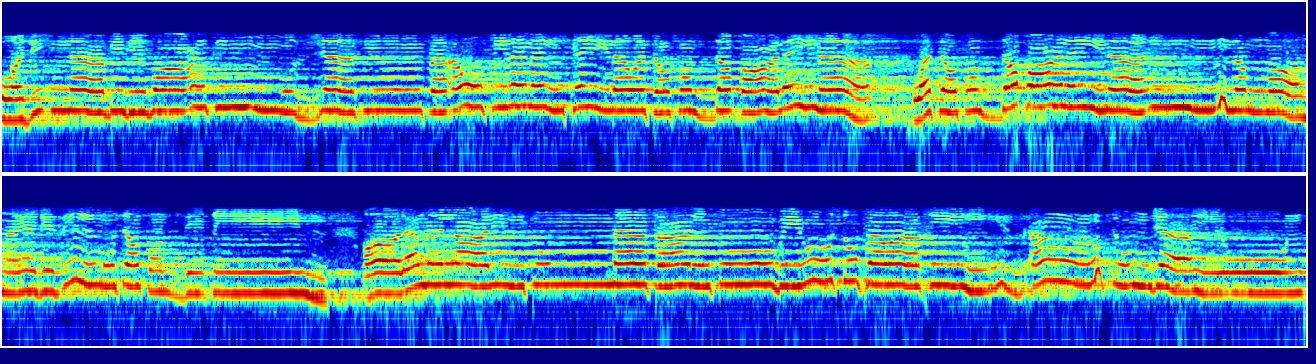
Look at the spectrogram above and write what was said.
وجئنا ببضاعة مزجاة فأوف لنا الكيل وتصدق علينا وتصدق علينا إن الله يجزي المتصدقين. قال هل علمتم ما فعلتم بيوسف وأخيه إذ أنتم جاهلون؟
